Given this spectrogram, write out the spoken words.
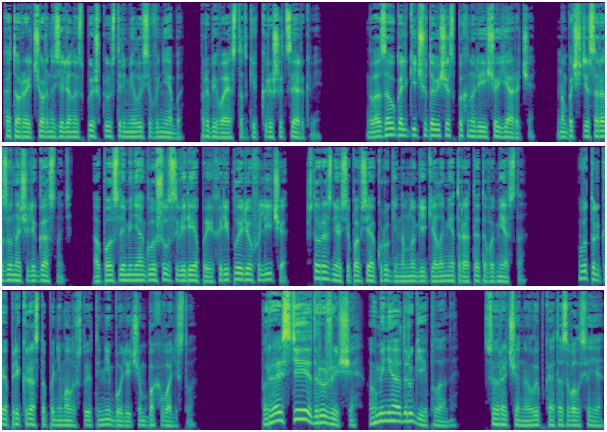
которая черно-зеленой вспышкой устремилась в небо, пробивая остатки крыши церкви. Глаза угольки чудовища вспыхнули еще ярче, но почти сразу начали гаснуть, а после меня оглушил свирепый и хриплый рев лича, что разнесся по всей округе на многие километры от этого места. Вот только я прекрасно понимал, что это не более чем бахвальство. «Прости, дружище, у меня другие планы», — с улыбкой отозвался я,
